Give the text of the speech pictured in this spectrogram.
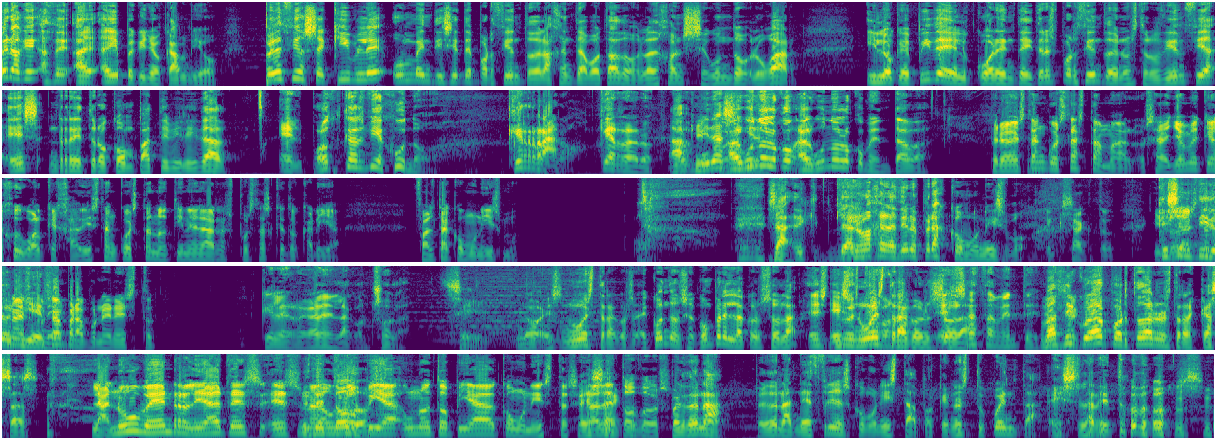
Pero aquí hace- hay, hay pequeño cambio. Precio asequible, un 27% de la gente ha votado, lo ha dejado en segundo lugar. Y lo que pide el 43% de nuestra audiencia es retrocompatibilidad. El podcast viejuno. ¡Qué raro! Qué raro. Ah, Porque mira si alguno, quieres- lo, co- alguno lo comentaba. Pero esta encuesta está mal. O sea, yo me quejo igual que Javi. Esta encuesta no tiene las respuestas que tocaría. Falta comunismo. O sea, la nueva generación espera comunismo. Exacto. Y ¿Qué todo esto sentido es una excusa tiene? para poner esto. Que le regalen la consola. Sí, no, es nuestra consola. Cuando se compre la consola, es, Es nuestra, nuestra con- consola. exactamente. Va a circular por todas nuestras casas. La nube en realidad es, es una, de utopía, una utopía comunista. Será de Exacto. todos. Perdona, perdona, Netflix es comunista porque no es tu cuenta, es la de todos.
